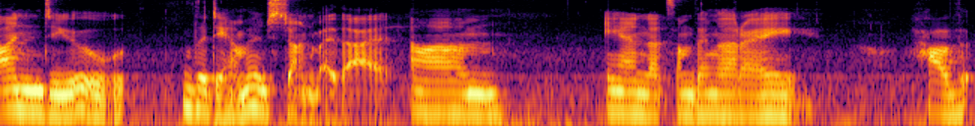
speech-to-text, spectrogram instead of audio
undo the damage done by that. Um, and that's something that I have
